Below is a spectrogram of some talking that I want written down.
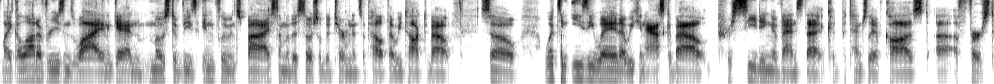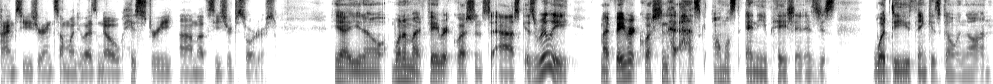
like a lot of reasons why. And again, most of these influenced by some of the social determinants of health that we talked about. So, what's an easy way that we can ask about preceding events that could potentially have caused a first time seizure in someone who has no history um, of seizure disorders? Yeah, you know, one of my favorite questions to ask is really my favorite question to ask almost any patient is just, what do you think is going on?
